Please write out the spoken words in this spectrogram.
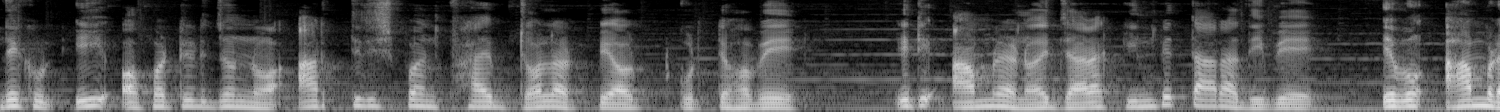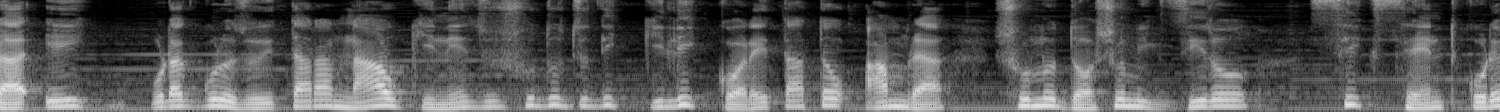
দেখুন, এই অফারটির জন্য আটত্রিশ point five dollar pay out করতে হবে। এটি আমরা নয়, যারা কিনবে তারা দিবে। এবং আমরা এই প্রোডাক্টগুলো যদি তারা নাও কিনে শুধু যদি ক্লিক করে, তাতেও আমরা শূন্য দশমিক জিরো সিক্স সেন্ট করে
